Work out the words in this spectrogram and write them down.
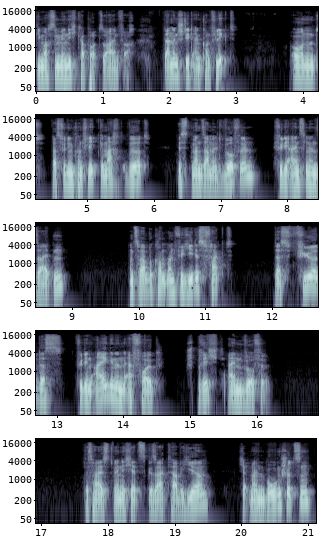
die machst du mir nicht kaputt, so einfach. Dann entsteht ein Konflikt. Und was für den Konflikt gemacht wird, ist, man sammelt Würfeln für die einzelnen Seiten. Und zwar bekommt man für jedes Fakt, das für das, für den eigenen Erfolg spricht, einen Würfel. Das heißt, wenn ich jetzt gesagt habe, hier, ich habe meinen Bogenschützen,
